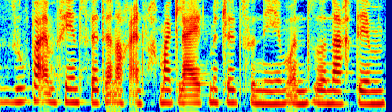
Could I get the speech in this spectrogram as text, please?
super empfehlenswert, dann auch einfach mal Gleitmittel zu nehmen und so nach dem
